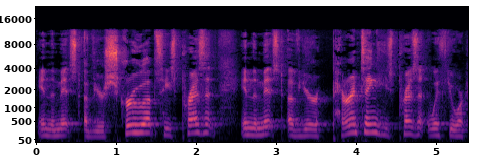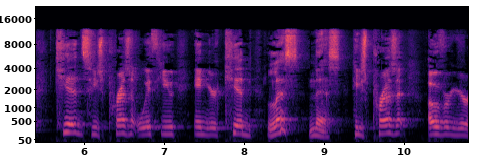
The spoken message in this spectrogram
in the midst of your screw ups. He's present in the midst of your parenting. He's present with your kids. He's present with you in your kidlessness. He's present over your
